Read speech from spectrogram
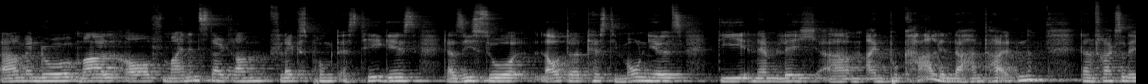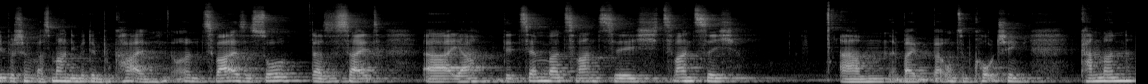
Ähm, wenn du mal auf mein Instagram flex.st gehst, da siehst du lauter Testimonials, die nämlich ähm, einen Pokal in der Hand halten. Dann fragst du dich bestimmt, was machen die mit dem Pokal? Und zwar ist es so, dass es seit äh, ja, Dezember 2020 ähm, bei, bei uns im Coaching kann man,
